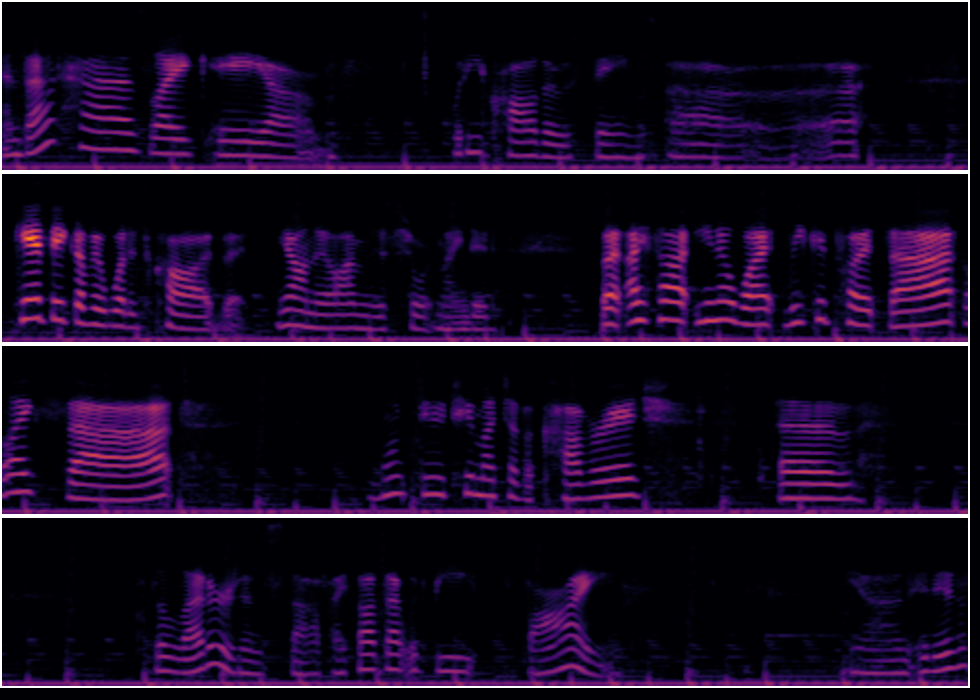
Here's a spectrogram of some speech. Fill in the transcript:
and that has like a, um, what do you call those things? Uh, can't think of it what it's called, but y'all know I'm just short-minded. But I thought, you know what, we could put that like that. It won't do too much of a coverage of the letters and stuff. I thought that would be fine. And it is a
